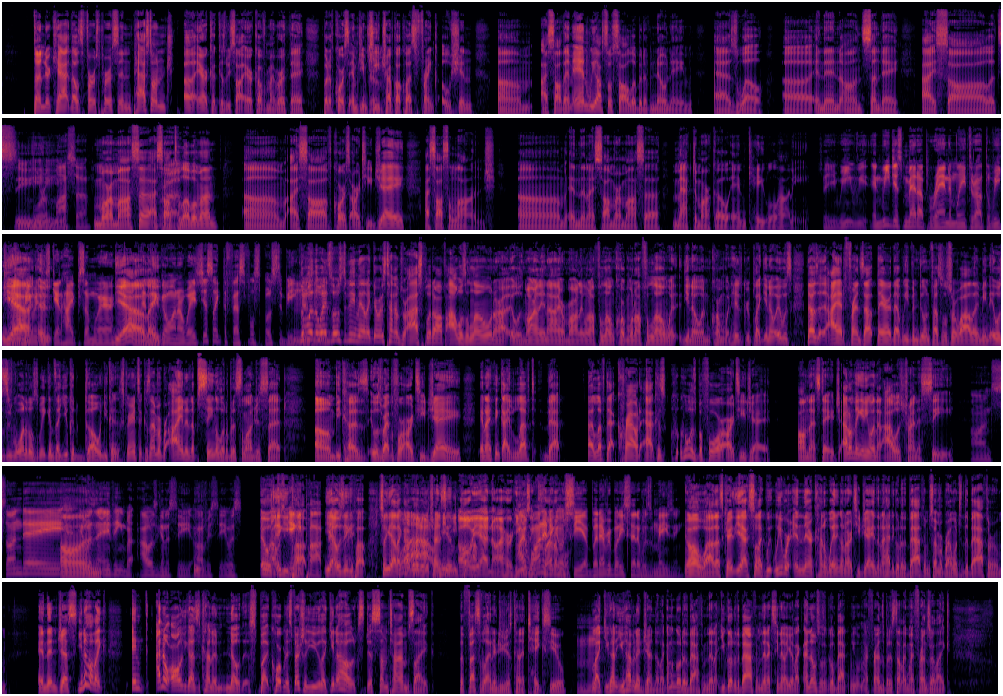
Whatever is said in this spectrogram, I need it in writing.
Thundercat, that was first person. Passed on uh, Erykah because we saw Erykah over my birthday. But of course, MGMT, True. Tribe Called Quest, Frank Ocean. Um, I saw them, and we also saw a little bit of No Name as well. Uh, and then on Sunday, I saw let's see, Mura Masa. Muramasa. I saw Bruh. Taloboman. Um, I saw, of course, RTJ. I saw Solange. Um, and then I saw Mura Masa, Mac DeMarco, and Kehlani. So we, we and we just met up randomly throughout the weekend. Yeah, we would just get hyped somewhere. Yeah, and like then go on our ways, just like the festival's supposed to be. The way, the way it's supposed to be, man. Like there was times where I split off, I was alone, or it was Marley and I, or Marley went off alone, Corbin went off alone with you know, and Corbin with his group. Like you know, it was that was. I had friends out there that we've been doing festivals for a while. I mean, it was one of those weekends that you could go and you can experience it. Because I remember I ended up seeing a little bit of Solange's set um, because it was right before RTJ, and I think I left that I left that crowd out because who, who was before RTJ on that stage? I don't think anyone that I was trying to see. on Sunday, On- it wasn't anything, but I was gonna see. Obviously, it was. It was Oh, it was Iggy, Iggy Pop. Pop, Yeah, it was that's Iggy. Pop. So yeah, like I really, really Wow, trying to see Iggy him. Oh yeah, no, I heard he I was wanted incredible. to go see it, but everybody said it was amazing. Oh wow, that's crazy. Yeah, so like we, we were in there kind of waiting on RTJ, and then I had to go to the bathroom. So I remember I went to the bathroom, and then just you know how like, and I know all of you guys kind of know this, but Corbin, especially you, like you know how it's just sometimes like the festival energy just kind of takes you. Mhm. Like you kind of you have an agenda. Like I'm gonna go to the bathroom. Then you go to the bathroom. The next thing you know, you're like, I know I'm supposed to go back meet with my friends, but it's not like my friends are like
